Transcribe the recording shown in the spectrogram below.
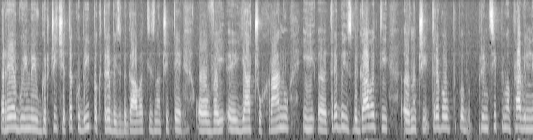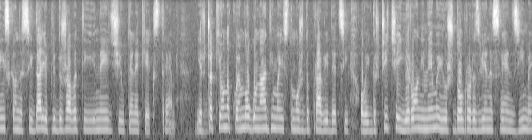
reaguju, imaju grčiće, tako da ipak treba izbegavati znači te ovaj, jaču hranu i treba izbegavati, znači treba u principima pravilne ishrane se i dalje pridržavati i ne ići u te neke ekstreme jer čak i ona koja mnogo nadima isto može da pravi deci ovaj grčiće, jer oni nemaju još dobro razvijene sve enzime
